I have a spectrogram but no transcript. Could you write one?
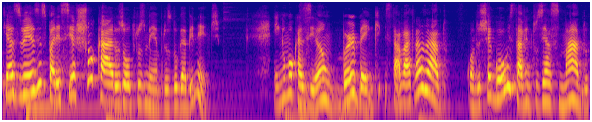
que às vezes parecia chocar os outros membros do gabinete. Em uma ocasião, Burbank estava atrasado. Quando chegou, estava entusiasmado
